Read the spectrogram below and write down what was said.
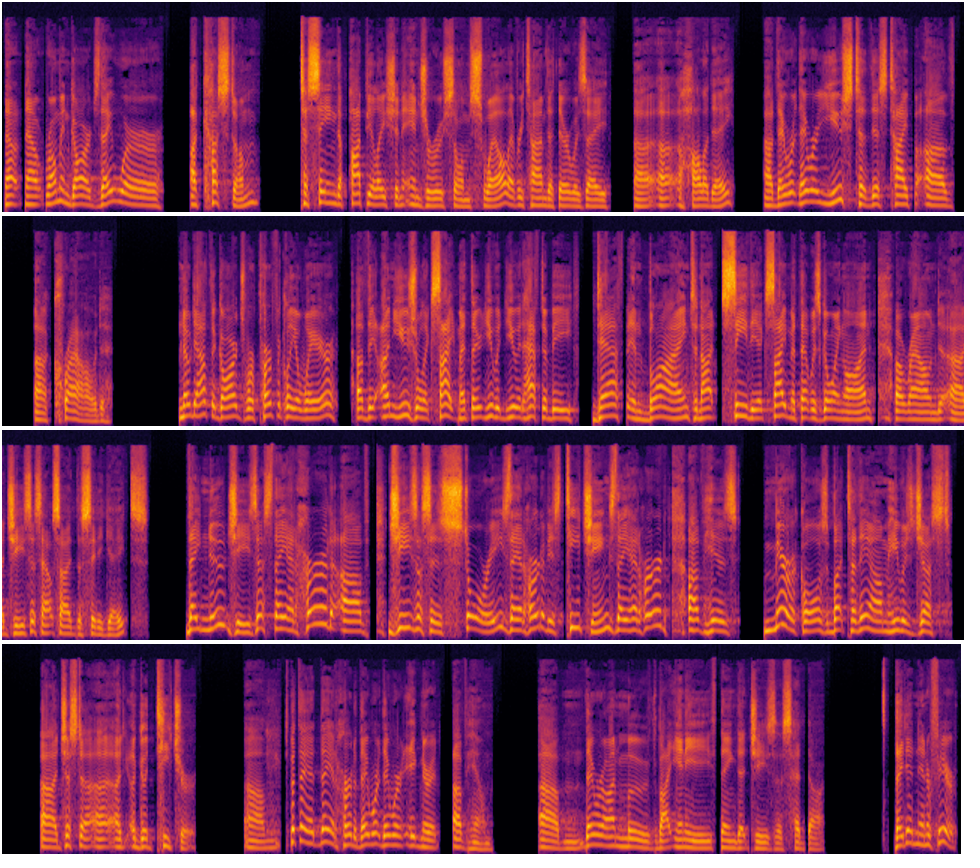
Now, now Roman guards, they were accustomed to seeing the population in Jerusalem swell every time that there was a, uh, a, holiday. Uh, they, were, they were used to this type of uh, crowd. No doubt the guards were perfectly aware of the unusual excitement. There, you, would, you would have to be deaf and blind to not see the excitement that was going on around uh, Jesus outside the city gates. They knew Jesus. They had heard of Jesus' stories. They had heard of his teachings. They had heard of his miracles, but to them, he was just, uh, just a, a, a, good teacher. Um, but they had, they had heard of, they were, they were ignorant of him. Um, they were unmoved by anything that Jesus had done. They didn't interfere.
